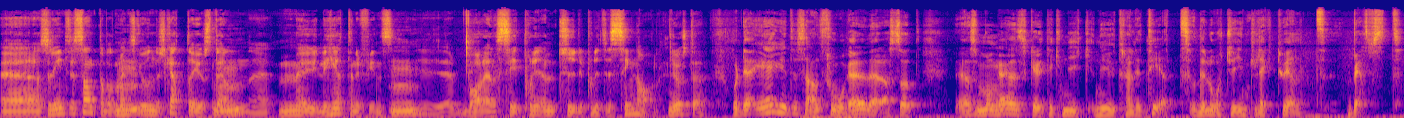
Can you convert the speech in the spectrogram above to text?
Eh, Så det är intressant att man inte ska underskatta just den eh, möjligheten det finns i, i bara en, en tydlig politisk signal. Just det. Och det är en intressant fråga det där. Alltså att, alltså många älskar ju teknikneutralitet och det låter ju intellektuellt bäst.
